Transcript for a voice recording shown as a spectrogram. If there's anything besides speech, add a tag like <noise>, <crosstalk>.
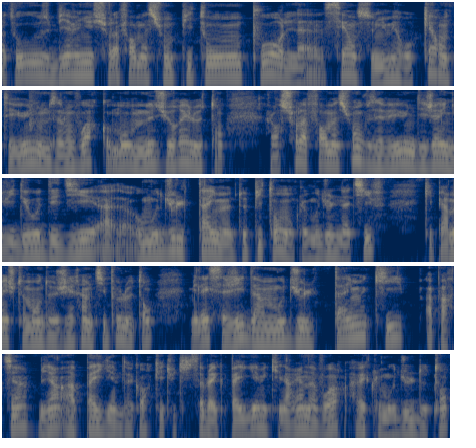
Bonjour à tous, bienvenue sur la formation Python pour la séance numéro 41 où nous allons voir comment mesurer le temps. Alors sur la formation, vous avez eu déjà une vidéo dédiée au module time de Python, donc le module natif, qui permet justement de gérer un petit peu le temps. Mais là, il s'agit d'un module time qui appartient bien à Pygame, d'accord, qui est utilisable avec Pygame et qui n'a rien à voir avec le module de temps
